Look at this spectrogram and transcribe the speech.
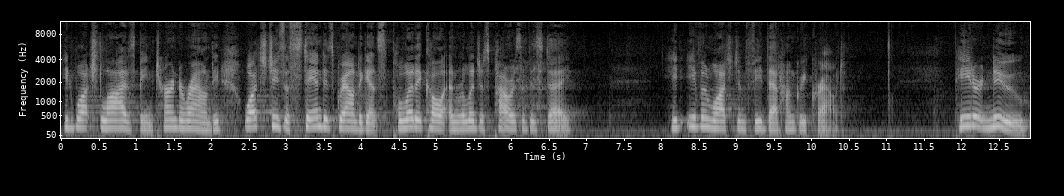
He'd watched lives being turned around. He'd watched Jesus stand his ground against political and religious powers of his day. He'd even watched him feed that hungry crowd. Peter knew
